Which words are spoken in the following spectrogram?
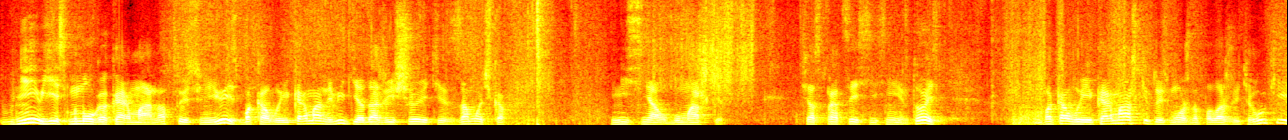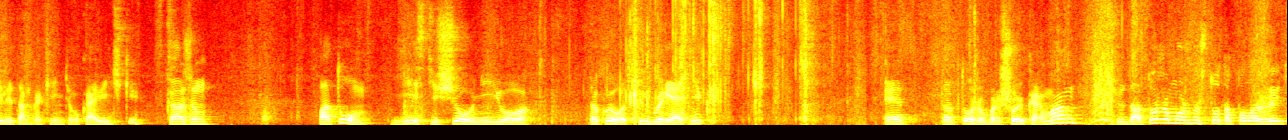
В ней есть много карманов, то есть у нее есть боковые карманы. Видите, я даже еще эти замочков не снял, бумажки. Сейчас в процессе снимем. То есть боковые кармашки, то есть можно положить руки или там какие-нибудь рукавички, скажем. Потом есть еще у нее такой вот фигурятник. Это тоже большой карман. Сюда тоже можно что-то положить.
